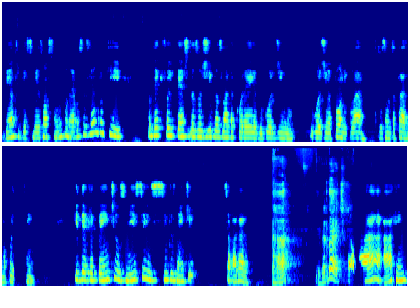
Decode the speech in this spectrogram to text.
dentro desse mesmo assunto, né? Vocês lembram que quando é que foi o teste das ogivas lá da Coreia, do gordinho, do gordinho atômico lá, três anos atrás, uma coisa assim? Que de repente os mísseis simplesmente se apagaram. Aham, é verdade. Então, há, há, quem,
